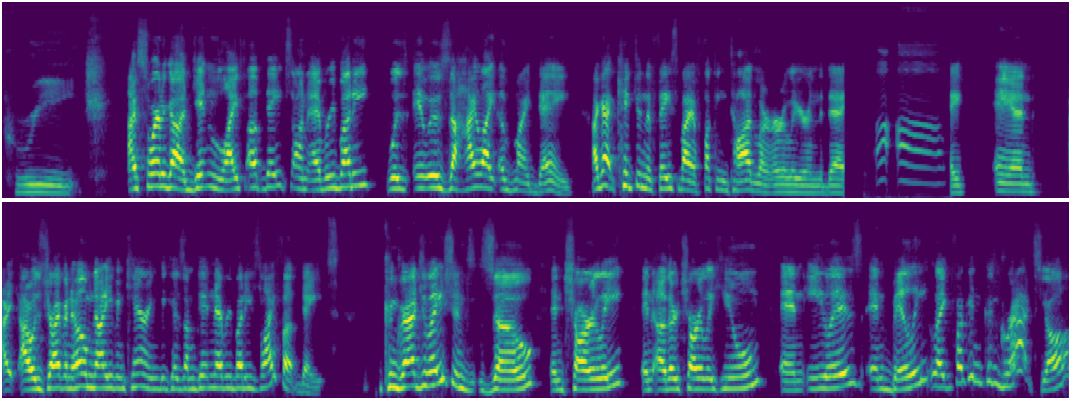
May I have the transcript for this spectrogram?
preach. I swear to God, getting life updates on everybody was it was the highlight of my day. I got kicked in the face by a fucking toddler earlier in the day. Uh oh. and I, I was driving home not even caring because I'm getting everybody's life updates. Congratulations, Zoe and Charlie and other Charlie Hume and Eliz and Billy. Like fucking congrats, y'all.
